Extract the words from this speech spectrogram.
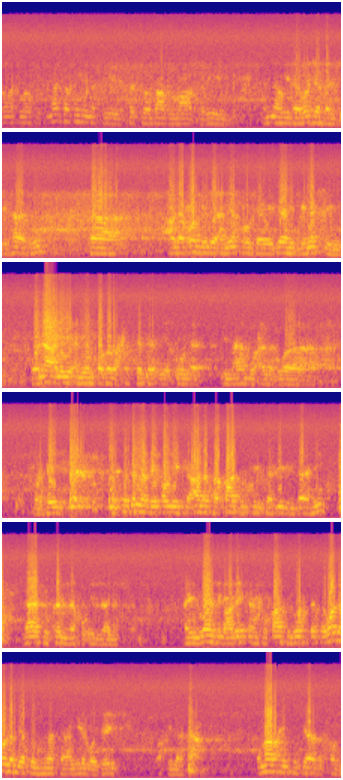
بارك الله فيك. ما تقولون في فتوى بعض المعاصرين أنه إذا وجب الجهاد فعلى الرجل أن يخرج ويجاهد بنفسه. ولا عليه أن ينتظر حتى يكون إمام وجيش. استدل بقوله تعالى فقاتل في سبيل الله لا تكلف إلا نفسك. أي الواجب عليك أن تقاتل وحدك ولو لم يكن هناك أمير وجيش وخلافة. وما رايكم في هذا القول؟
